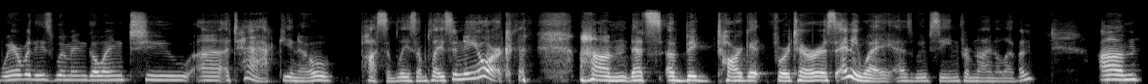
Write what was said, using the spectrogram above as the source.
where were these women going to uh, attack? You know, possibly someplace in New York. um, that's a big target for terrorists anyway, as we've seen from 9 11. Um,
